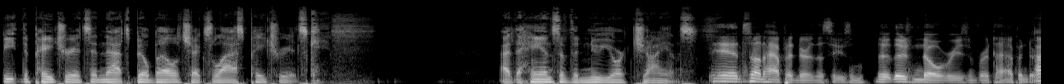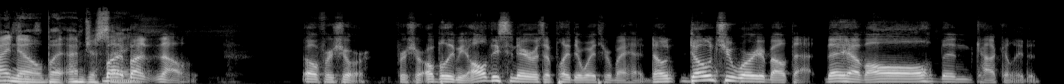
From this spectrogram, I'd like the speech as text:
beat the Patriots, and that's Bill Belichick's last Patriots game at the hands of the New York Giants? Yeah, it's not happening during the season. There, there's no reason for it to happen during. I know, season. but I'm just but saying. but no. Oh, for sure, for sure. Oh, believe me, all these scenarios have played their way through my head. Don't don't you worry about that. They have all been calculated.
